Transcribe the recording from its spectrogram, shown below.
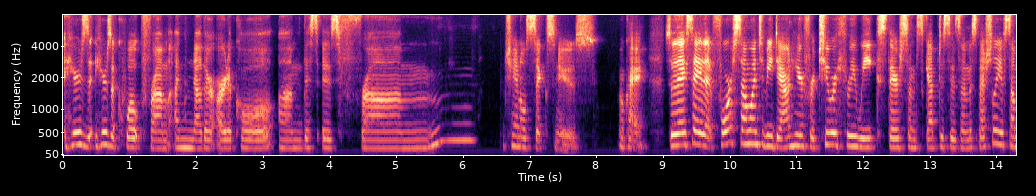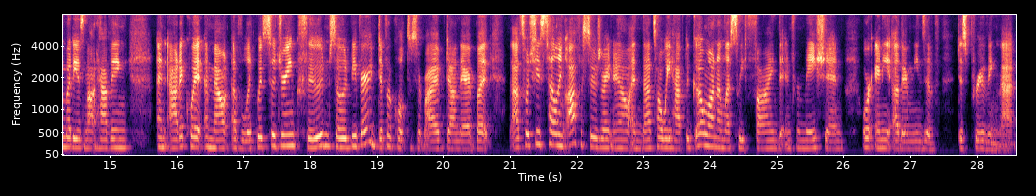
here's here's a quote from another article. Um, this is from Channel Six News. Okay. So they say that for someone to be down here for two or three weeks, there's some skepticism, especially if somebody is not having an adequate amount of liquids to drink, food. So it would be very difficult to survive down there. But that's what she's telling officers right now. And that's all we have to go on unless we find the information or any other means of disproving that.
